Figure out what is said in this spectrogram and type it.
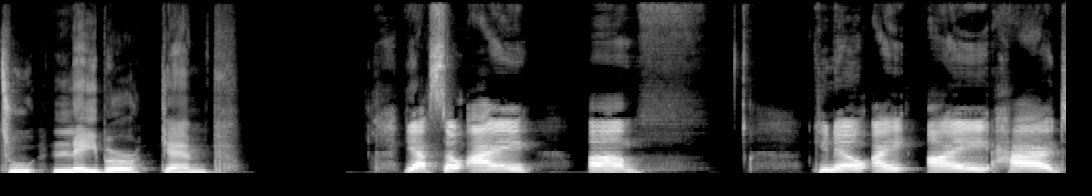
to labor camp. Yeah, so I um you know, I I had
